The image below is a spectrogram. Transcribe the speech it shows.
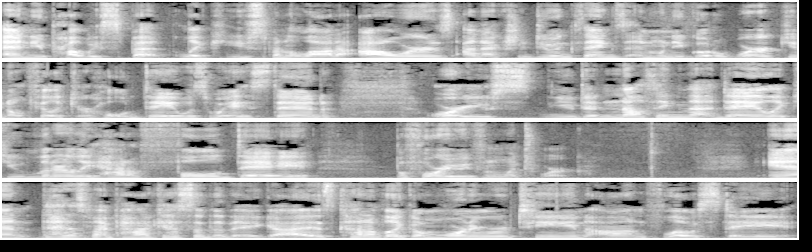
and you probably spent like you spent a lot of hours on actually doing things and when you go to work, you don't feel like your whole day was wasted or you you did nothing that day, like you literally had a full day before you even went to work. And that is my podcast of the day, guys. Kind of like a morning routine on flow state.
